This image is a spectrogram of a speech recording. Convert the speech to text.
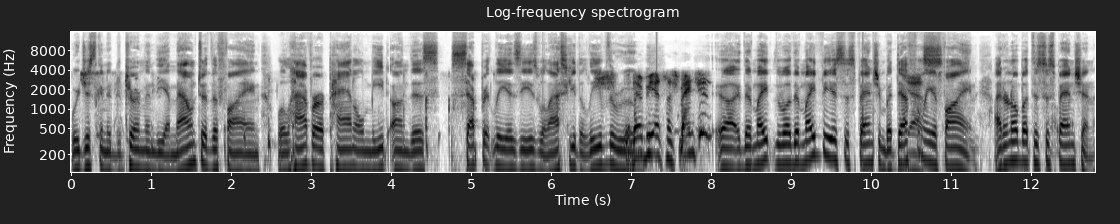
We're just going to determine the amount of the fine. We'll have our panel meet on this separately. Aziz, we'll ask you to leave the room. Will there be a suspension? Uh, there might well there might be a suspension, but definitely yes. a fine. I don't know about the suspension,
